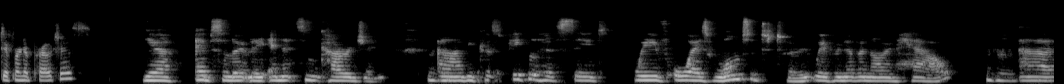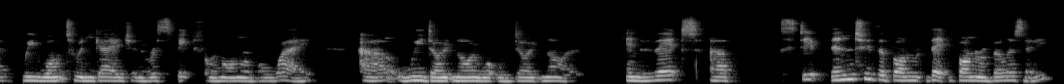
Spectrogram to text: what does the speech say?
different approaches? Yeah, absolutely. And it's encouraging mm-hmm. uh, because people have said, we've always wanted to, we've never known how. Mm-hmm. Uh, we want to engage in a respectful and honourable way. Uh, we don't know what we don't know. And that uh, step into the vul- that vulnerability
